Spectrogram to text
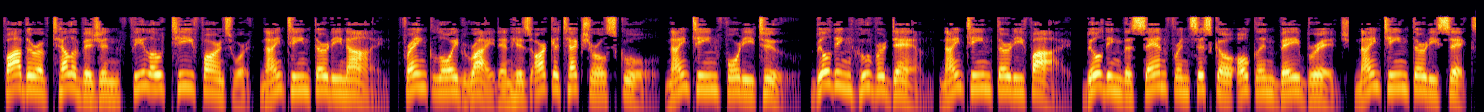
father of television Philo T. Farnsworth 1939, Frank Lloyd Wright and his architectural school 1942, building Hoover Dam 1935, building the San Francisco-Oakland Bay Bridge 1936,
